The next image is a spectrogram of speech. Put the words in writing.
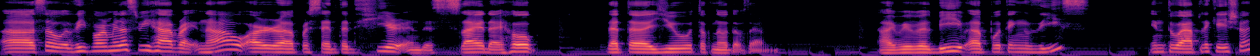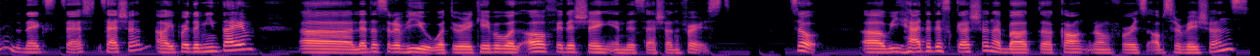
Uh, so the formulas we have right now are uh, presented here in this slide. I hope that uh, you took note of them. We will be uh, putting these into application in the next ses- session. Okay, for the meantime, uh, let us review what we were capable of finishing in this session first. So, uh, we had a discussion about uh, Count Rumford's observations.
